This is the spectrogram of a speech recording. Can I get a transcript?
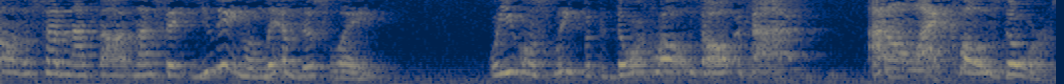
all of a sudden I thought, and I said, "You ain't gonna live this way. Well, you gonna sleep with the door closed all the time? I don't like closed doors.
